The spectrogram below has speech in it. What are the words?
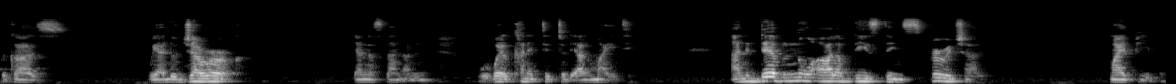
because we are the Jah work. You understand? And we're well connected to the Almighty. And the devil know all of these things spiritually my people.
